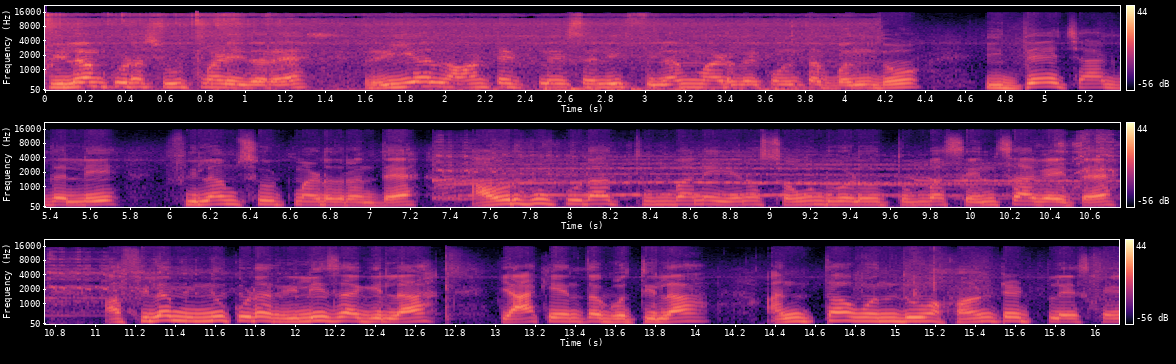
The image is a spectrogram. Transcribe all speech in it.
ಫಿಲಮ್ ಕೂಡ ಶೂಟ್ ಮಾಡಿದ್ದಾರೆ. ರಿಯಲ್ ಹಾಂಟೆಡ್ ಪ್ಲೇಸ್ ಅಲ್ಲಿ ಫಿಲಮ್ ಮಾಡಬೇಕು ಅಂತ ಬಂದು ಇದೇ ಜಾಗದಲ್ಲಿ ಫಿಲಮ್ ಶೂಟ್ ಮಾಡಿದ್ರಂತೆ. ಅವ್ರಿಗೂ ಕೂಡ ತುಂಬಾನೇ ಏನೋ ಸೌಂಡ್ಗಳು ತುಂಬ ಸೆನ್ಸ್ ಆಗೈತೆ. ಆ ಫಿಲಮ್ ಇನ್ನೂ ಕೂಡ ರಿಲೀಸ್ ಆಗಿಲ್ಲ. ಯಾಕೆ ಅಂತ ಗೊತ್ತಿಲ್ಲ. ಅಂತ ಒಂದು ಹಾಂಟೆಡ್ ಪ್ಲೇಸ್ಗೆ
